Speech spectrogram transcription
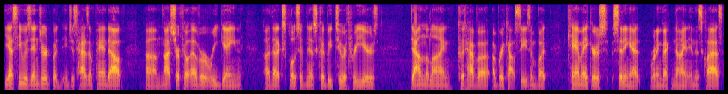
Yes, he was injured, but he just hasn't panned out. Um, not sure if he'll ever regain uh, that explosiveness. Could be two or three years. Down the line could have a, a breakout season, but Cam Akers sitting at running back nine in this class.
